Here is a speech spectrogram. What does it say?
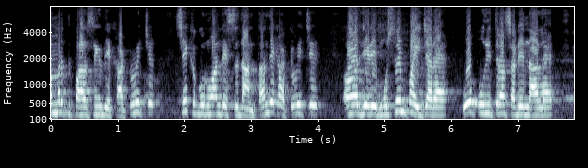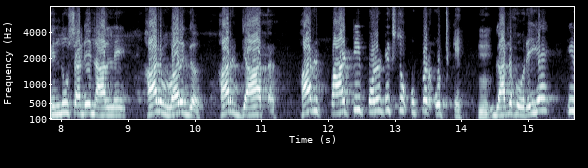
ਅਮਰਤਪਾਲ ਸਿੰਘ ਦੇ ਹੱਕ ਵਿੱਚ ਸਿੱਖ ਗੁਰੂਆਂ ਦੇ ਸਿਧਾਂਤਾਂ ਦੇ ਹੱਕ ਵਿੱਚ ਔਰ ਜਿਹੜੇ ਮੁਸਲਿਮ ਭਾਈਚਾਰਾ ਹੈ ਉਹ ਪੂਰੀ ਤਰ੍ਹਾਂ ਸਾਡੇ ਨਾਲ ਹੈ ਹਿੰਦੂ ਸਾਡੇ ਨਾਲ ਨੇ ਹਰ ਵਰਗ ਹਰ ਜਾਤ ਹਰ ਪਾਰਟੀ ਪੋਲਿਟਿਕਸ ਤੋਂ ਉੱਪਰ ਉੱਠ ਕੇ। ਗੱਲ ਹੋ ਰਹੀ ਹੈ ਇਹ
